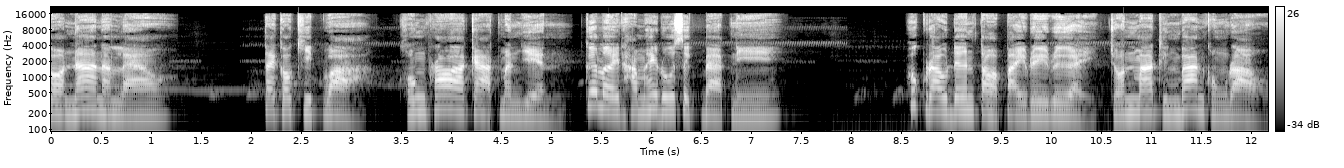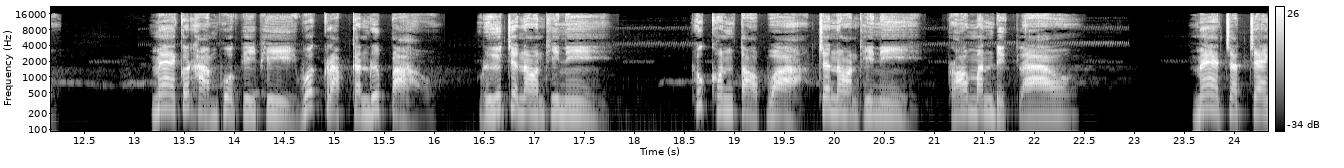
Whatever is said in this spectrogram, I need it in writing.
ก่อนหน้านั้นแล้ว แต่ก็คิดว่า คงเพราะอากาศมันเย็นก็เลยทำให้รู้สึกแบบนี้ พวกเราเดินต่อไปเรื่อยๆ จนมาถึงบ้านของเรา แม่ก็ถามพวกพี่ๆว่ากลับกันหรือเปล่า หรือจะนอนที่นี่ ทุกคนตอบว่าจะนอนที่นี่ เพราะมันดึกแล้ว แม่จัดแจง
